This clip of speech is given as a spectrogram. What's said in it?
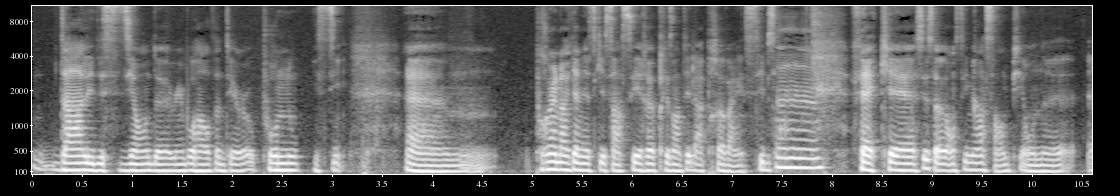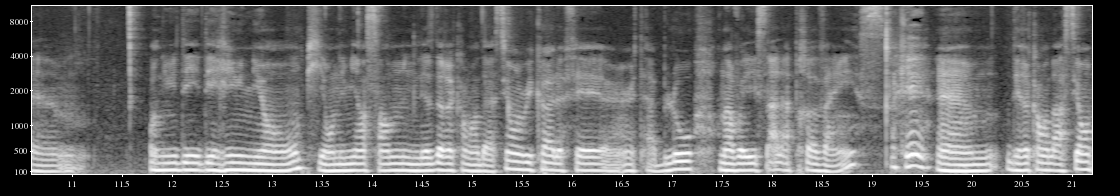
dans les décisions de Rainbow Health Ontario pour nous ici. Euh, pour un organisme qui est censé représenter la province. C'est bizarre. Mhm. Fait que c'est ça, on s'est mis ensemble, puis on a, euh, on a eu des, des réunions, puis on a mis ensemble une liste de recommandations. Rika a fait un, un tableau, on a envoyé ça à la province. OK. Euh, des recommandations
